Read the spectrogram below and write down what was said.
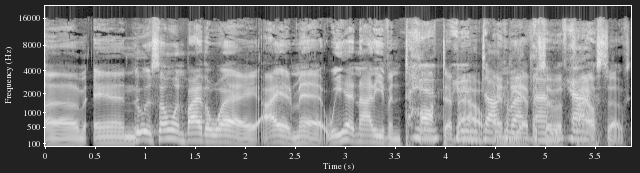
um, and Who is someone, by the way, I admit we had not even talked we about talk in the episode them, with yeah. Kyle Stokes,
